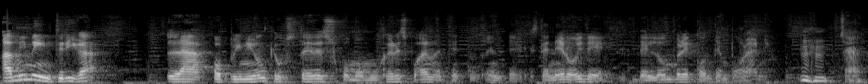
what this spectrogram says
A mí me intriga la opinión que ustedes como mujeres puedan te- en- eh, tener hoy de, del hombre contemporáneo. O sea,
